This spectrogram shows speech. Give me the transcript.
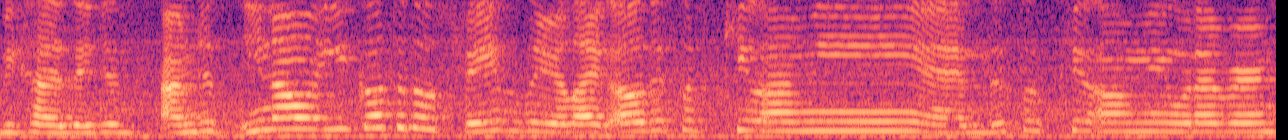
because they just I'm just you know you go through those phases where you're like oh this looks cute on me and this looks cute on me whatever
